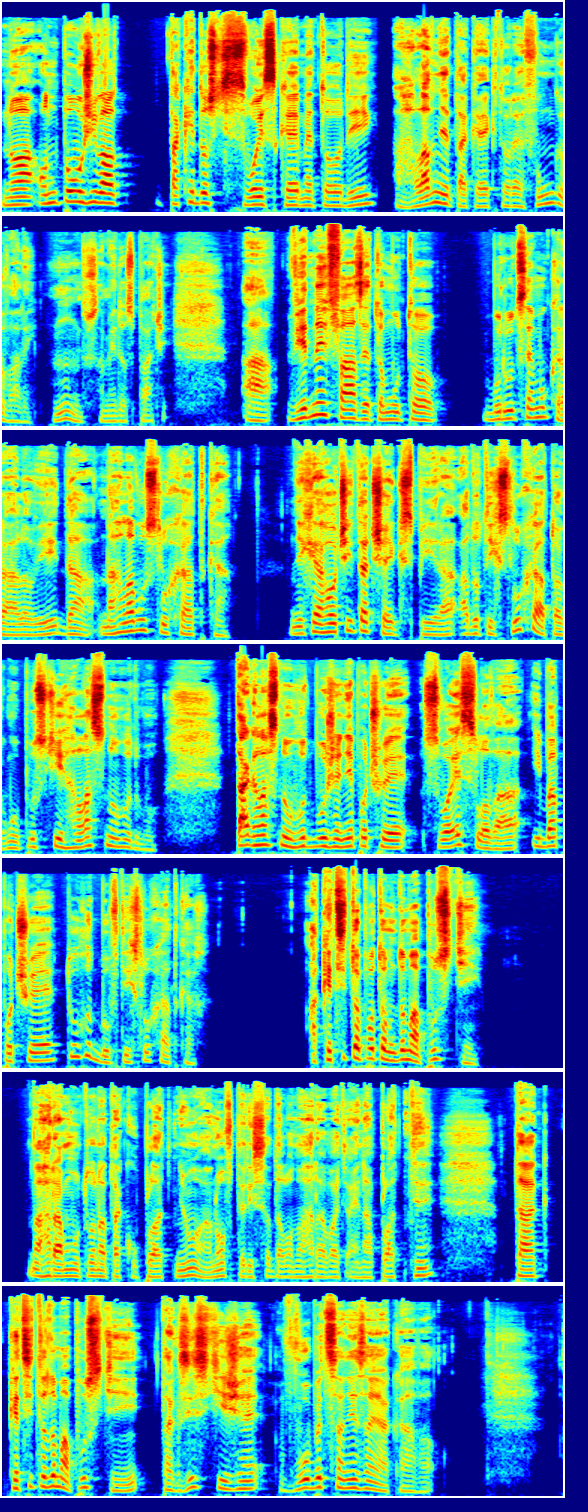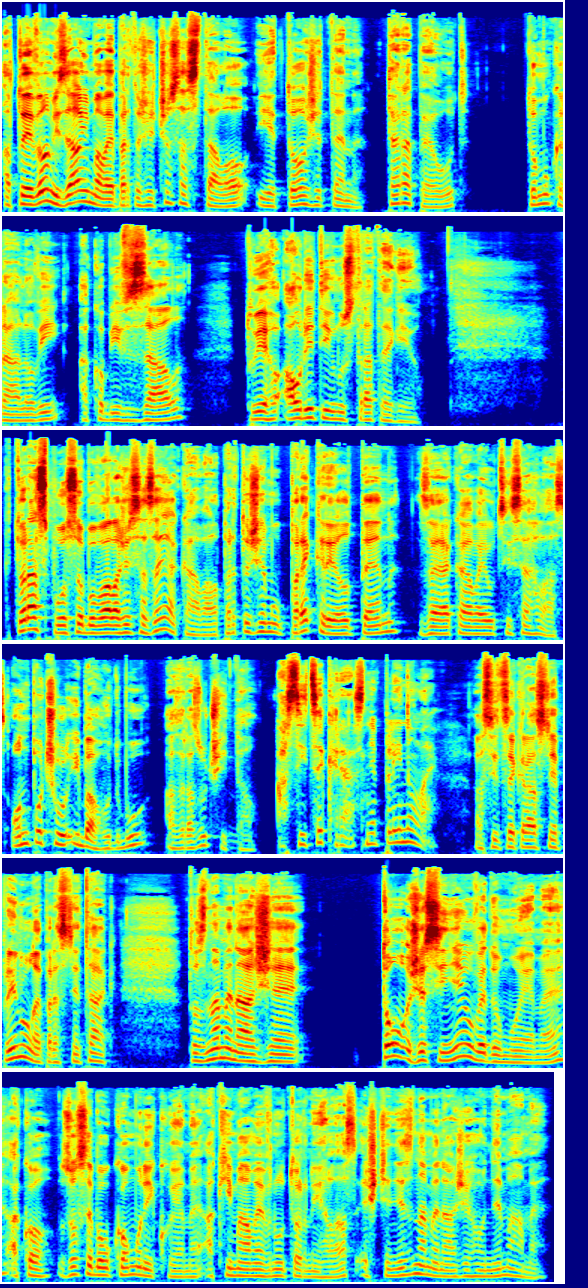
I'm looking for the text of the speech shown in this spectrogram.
No a on používal také dosť svojské metódy a hlavne také, ktoré fungovali. Hm, to sa mi dosť páči. A v jednej fáze tomuto budúcemu kráľovi dá na hlavu sluchátka, nechá ho čítať Shakespearea a do tých sluchátok mu pustí hlasnú hudbu. Tak hlasnú hudbu, že nepočuje svoje slova, iba počuje tú hudbu v tých sluchátkach. A keď si to potom doma pustí, nahrám mu to na takú platňu, áno, vtedy sa dalo nahrávať aj na platne, tak keď si to doma pustí, tak zistí, že vôbec sa nezajakával. A to je veľmi zaujímavé, pretože čo sa stalo, je to, že ten terapeut tomu kráľovi akoby vzal tú jeho auditívnu stratégiu, ktorá spôsobovala, že sa zajakával, pretože mu prekryl ten zajakávajúci sa hlas. On počul iba hudbu a zrazu čítal. A síce krásne plynule. A síce krásne plynule, presne tak. To znamená, že to, že si neuvedomujeme, ako so sebou komunikujeme, aký máme vnútorný hlas, ešte neznamená, že ho nemáme.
